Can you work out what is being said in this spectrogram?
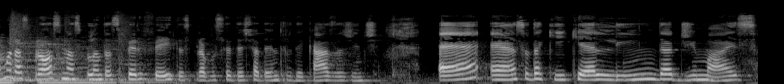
Uma das próximas plantas perfeitas para você deixar dentro de casa, gente, é essa daqui que é linda demais.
